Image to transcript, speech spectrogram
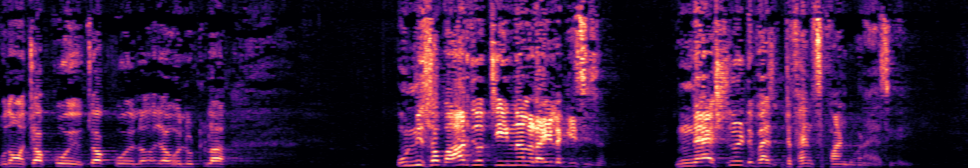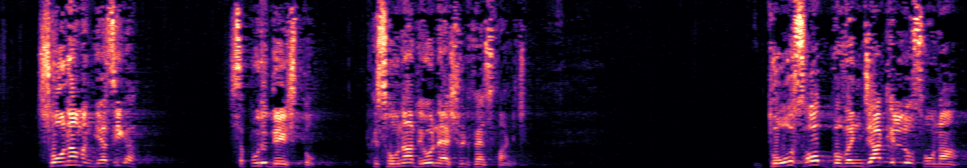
ਉਦੋਂ ਚੱਕ ਓਏ ਚੱਕ ਓਏ, ਲਾ ਜਾਓ ਲੁੱਟ ਲਾ। 1962 ਜਦੋਂ ਚੀਨ ਨਾਲ ਲੜਾਈ ਲੱਗੀ ਸੀ ਸਰ, ਨੈਸ਼ਨਲ ਡਿਫੈਂਸ ਫੰਡ ਬਣਾਇਆ ਸੀਗਾ ਜੀ। ਸੋਨਾ ਮੰਗਿਆ ਸੀਗਾ ਸ ਪੂਰੇ ਦੇਸ਼ ਤੋਂ। ਕਿ ਸੋਨਾ ਦਿਓ ਨੈਸ਼ਨਲ ਡਿਫੈਂਸ ਫੰਡ 'ਚ। 252 ਕਿਲੋ ਸੋਨਾ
